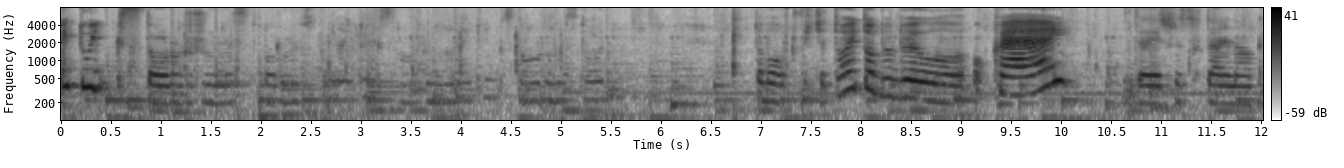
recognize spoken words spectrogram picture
Nightwing Storm. Storm. Nightwing Storm. Nightwing Storm. Storm. To było oczywiście to i to by było ok. To jest wszystko dalej na ok.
